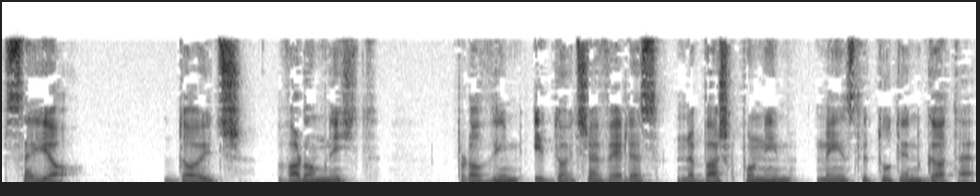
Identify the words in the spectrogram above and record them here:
pse jo? Deutsch warum nicht? Prodhim i Deutsche Welles në bashkëpunim me Institutin Goethe.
